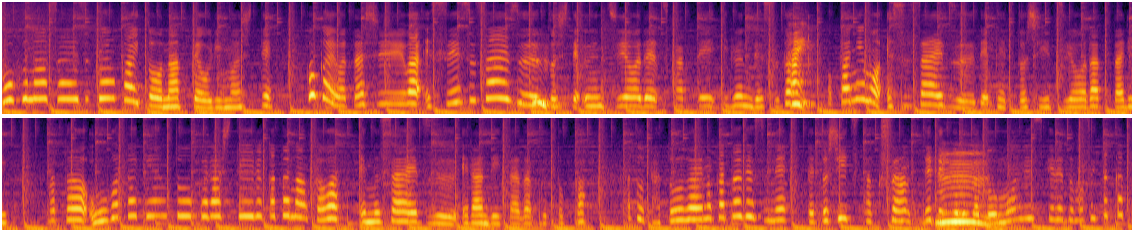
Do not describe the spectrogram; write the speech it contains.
豊富なサイズ展開となっておりまして今回私は SS サイズとしてうんち用で使っているんですが、はい。他にも S サイズでペットシーツ用だったりまた大型犬と暮らしている方なんかは M サイズ選んでいただくとかあと多頭飼いの方ですねペットシーツたくさん出てくるかと思うんですけれども、そういった方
